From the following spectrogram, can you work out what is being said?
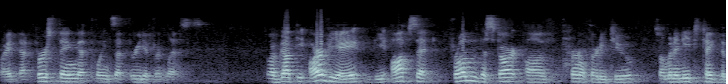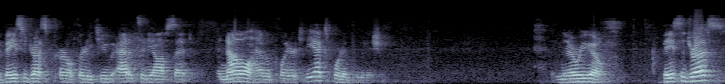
right? That first thing that points at three different lists. So I've got the RVA, the offset from the start of kernel 32. So I'm going to need to take the base address of kernel 32, add it to the offset, and now I'll have a pointer to the export information. And there we go. Base address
